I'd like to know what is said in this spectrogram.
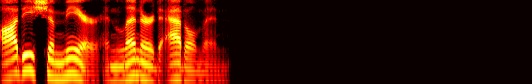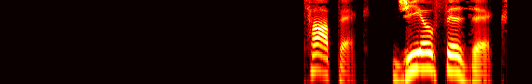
Adi Shamir and Leonard Adleman. Geophysics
